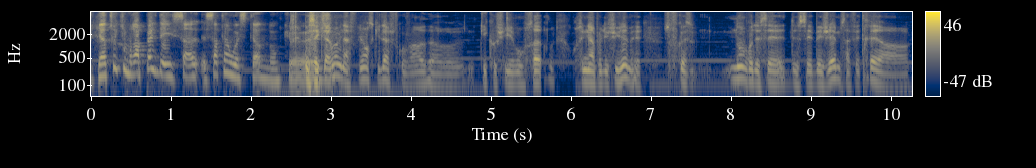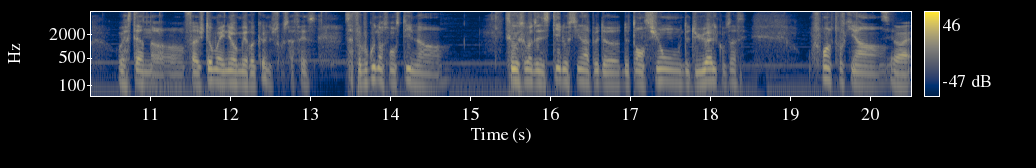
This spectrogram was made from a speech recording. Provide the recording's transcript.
il y a un truc qui me rappelle des, cer- certains westerns, donc, euh, c'est je- clairement une influence qu'il a, je trouve, hein, de Kikuchi. Bon, ça, on s'éloigne un peu du sujet, mais je trouve que nombre de ces, de ces BGM, ça fait très euh, western, euh, enfin, justement, Ennio Morricone, je trouve que ça fait, ça fait beaucoup dans son style. hein. C'est souvent des styles aussi un peu de, de tension, de duel, comme ça. Franchement, je trouve qu'il y a un. C'est vrai,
